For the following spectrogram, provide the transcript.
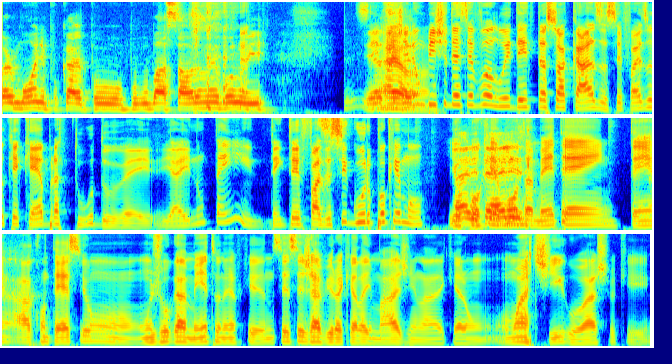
hormônio pro, cara, pro, pro Bulbasauro não evoluir. Você assim, imagina um bicho desse evolui dentro da sua casa, você faz o que? Quebra tudo, velho. E aí não tem. Tem que ter, fazer seguro o Pokémon. E Ah, o ele tem- Pokémon ele- também tem, tem acontece um, um julgamento, né? Porque não sei se vocês já viram aquela imagem lá, que era um, um artigo, acho que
